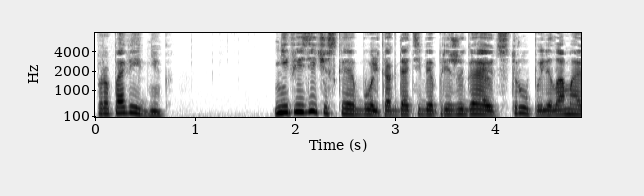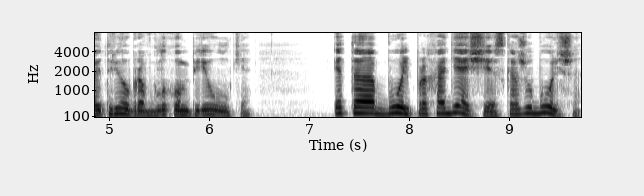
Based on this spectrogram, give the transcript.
Проповедник. Не физическая боль, когда тебя прижигают струп или ломают ребра в глухом переулке. Это боль проходящая, скажу больше.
